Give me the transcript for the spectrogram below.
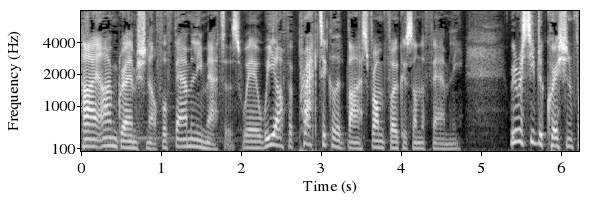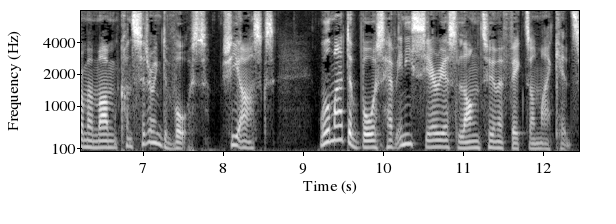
Hi, I'm Graham Schnell for Family Matters, where we offer practical advice from Focus on the Family. We received a question from a mum considering divorce. She asks, Will my divorce have any serious long term effects on my kids?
